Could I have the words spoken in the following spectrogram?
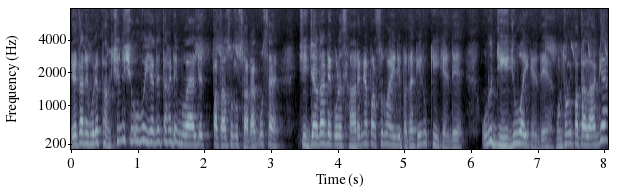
ਜੇ ਤੁਹਾਡੇ ਮੂਰੇ ਫੰਕਸ਼ਨ ਸ਼ੋ ਹੋਈ ਜਾਂਦੇ, ਤੁਹਾਡੇ ਮੋਬਾਈਲ ਤੇ ਪਤਾ ਤੁਹਾਨੂੰ ਸਾਰਾ ਕੁਝ ਹੈ। ਚੀਜ਼ਾਂ ਤੁਹਾਡੇ ਕੋਲ ਸਾਰੀਆਂ ਪਰ ਤੁਹਾਨੂੰ ਆਈ ਨਹੀਂ ਪਤਾ ਕਿ ਇਹਨੂੰ ਕੀ ਕਹਿੰਦੇ ਆ। ਉਹਨੂੰ ਜੀਯੂਆਈ ਕਹਿੰਦੇ ਆ। ਹੁਣ ਤੁਹਾਨੂੰ ਪਤਾ ਲੱਗ ਗਿਆ,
